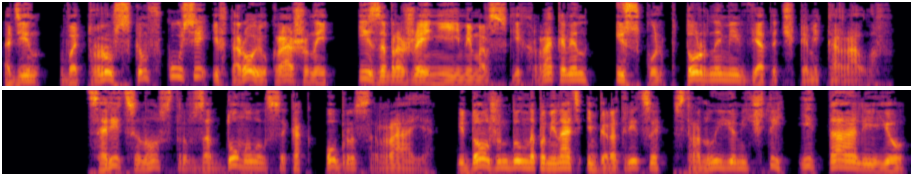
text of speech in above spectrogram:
один в этрусском вкусе и второй украшенный изображениями морских раковин и скульптурными веточками кораллов. Царицын остров задумывался как образ рая и должен был напоминать императрице страну ее мечты — Италию,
